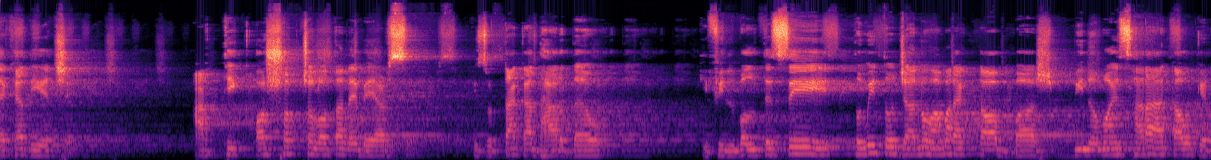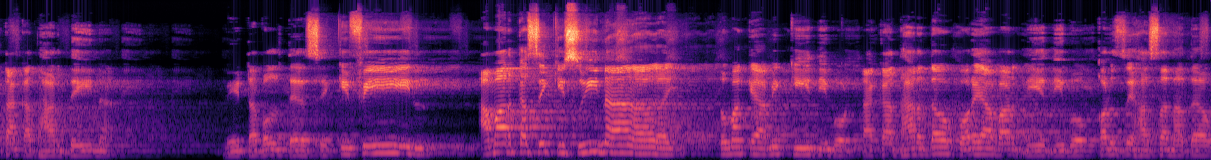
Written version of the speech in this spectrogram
দেখা দিয়েছে। আর্থিক অসচ্ছলতা নেমে আসছে। কিছু টাকা ধার দাও। কিফিল বলতেছে? তুমি তো জানো আমার একটা অভ্যাস, বিনিময় ছাড়া কাউকে টাকা ধার দেই না। মেয়েটা বলতে আছে কিফিল আমার কাছে কিছুই নাই। তোমাকে আমি কি দিব? টাকা ধার দাও, পরে আবার দিয়ে দিব। কর্জে হাসানা দাও।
